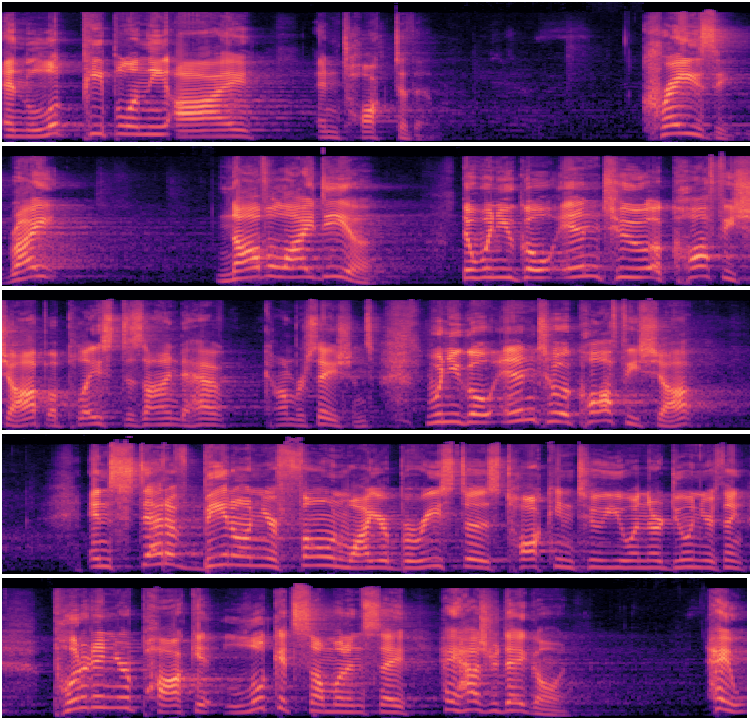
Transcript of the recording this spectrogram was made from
and look people in the eye and talk to them. Crazy, right? Novel idea that when you go into a coffee shop, a place designed to have conversations, when you go into a coffee shop, instead of being on your phone while your barista is talking to you and they're doing your thing, put it in your pocket, look at someone and say, "Hey, how's your day going?" "Hey,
